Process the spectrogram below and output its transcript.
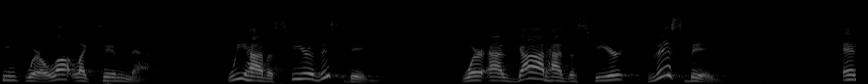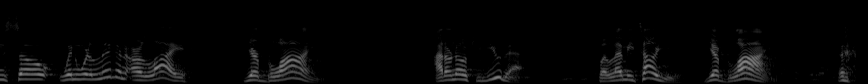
think we're a lot like Tim Nab. We have a sphere this big, whereas God has a sphere this big. And so when we're living our life, you're blind. I don't know if you knew that, but let me tell you, you're blind.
